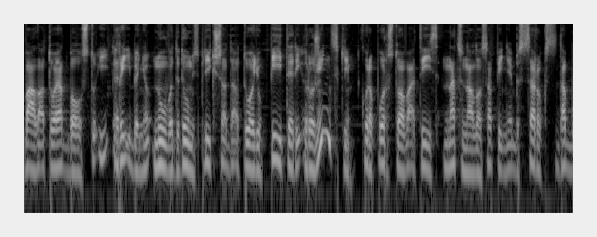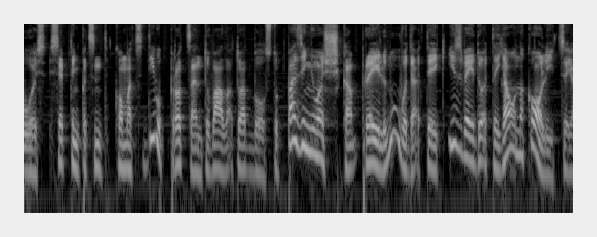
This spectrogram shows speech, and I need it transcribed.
vēlētoju atbalstu i Rībeņu novada dūmis priekšsādātoju Pīteri Rožinski, kura porstovētīs Nacionālos apvienības saraksts dabūjas 17,2% vēlēto atbalstu, paziņoš, ka Preiļu novadā tiek izveidota jauna koalīcija,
